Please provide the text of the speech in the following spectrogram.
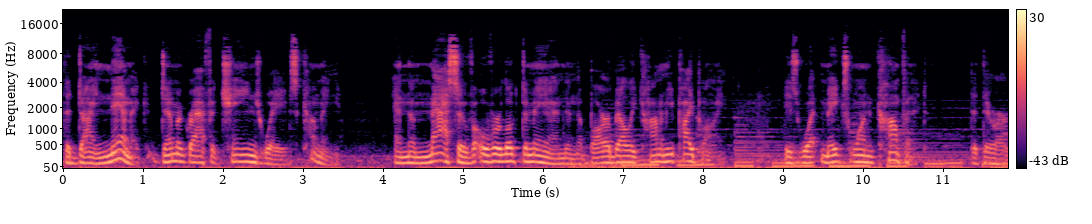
the dynamic demographic change waves coming and the massive overlooked demand in the barbell economy pipeline is what makes one confident that there are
